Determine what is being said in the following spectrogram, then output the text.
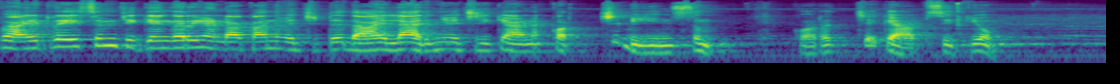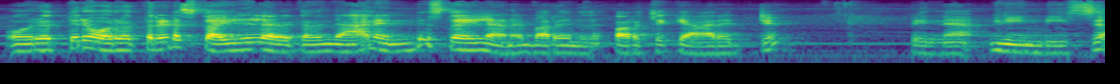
ഫ്രൈഡ് റൈസും ചിക്കൻ കറിയും ഉണ്ടാക്കാമെന്ന് വെച്ചിട്ട് ഇതാ എല്ലാം അരിഞ്ഞു വെച്ചിരിക്കുകയാണ്. കുറച്ച് ബീൻസും കുറച്ച് ക്യാപ്സിക്കും ഓരോരുത്തർ ഓരോരുത്തരുടെ സ്റ്റൈലിലാണ് വെക്കുന്നത്. ഞാൻ എന്റെ സ്റ്റൈലിലാണ് പറയുന്നത്. കുറച്ച് ക്യാരറ്റ് പിന്നെ ഗ്രീൻ പീസ്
